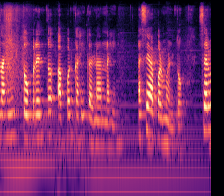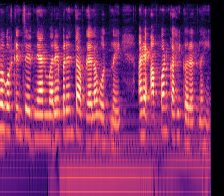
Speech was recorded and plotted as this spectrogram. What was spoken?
नाही तोपर्यंत आपण काही करणार नाही असे आपण म्हणतो. सर्व गोष्टींचे ज्ञान मरेपर्यंत आपल्याला होत नाही आणि आपण काही करत नाही.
